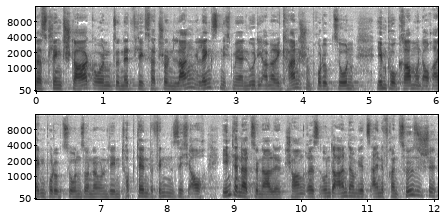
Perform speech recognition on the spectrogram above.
Das klingt stark und Netflix hat schon lang, längst nicht mehr nur die amerikanischen Produktionen im Programm und auch Eigenproduktionen, sondern unter den Top Ten befinden sich auch internationale Genres, unter anderem jetzt eine französische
